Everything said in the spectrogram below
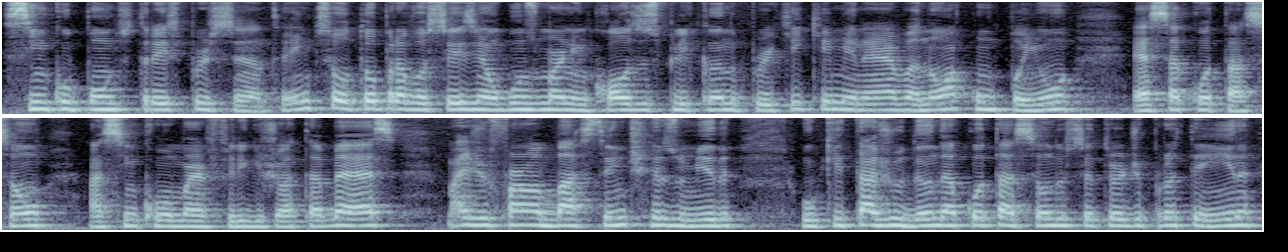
5,3%. A gente soltou para vocês em alguns morning calls explicando por que, que Minerva não acompanhou essa cotação, assim como Marfrig e JBS, mas de forma bastante resumida, o que está ajudando a cotação do setor de proteína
